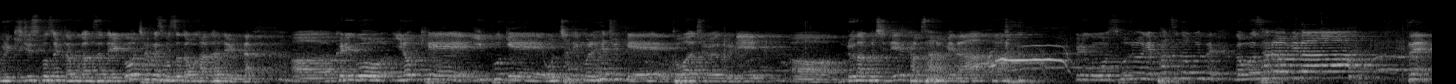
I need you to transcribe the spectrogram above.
우리 기주 스폰서님 너무 감사드리고 창배 스폰서 너무 감사드립니다. 어, 그리고 이렇게 이쁘게 옷차림을 해주게 도와준 우리 어, 루나 코치님 감사합니다. 그리고 소중하게 파트너분들 너무 사랑합니다. 네.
